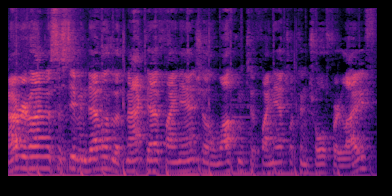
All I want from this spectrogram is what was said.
Hi everyone, this is Stephen Devlin with MacDev Financial and welcome to Financial Control for Life.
